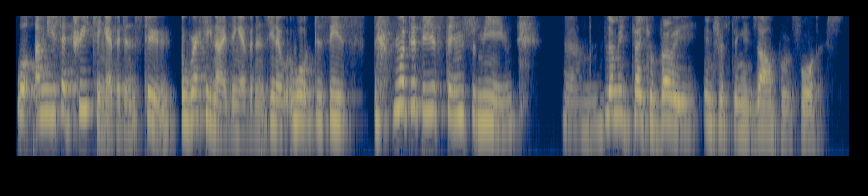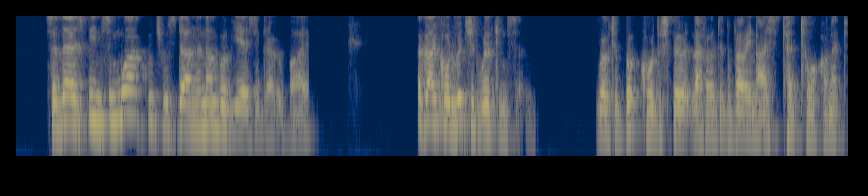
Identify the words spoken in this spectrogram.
Well, I mean, you said treating evidence too, or recognizing evidence. You know, what does these, what do these things mean? Um, Let me take a very interesting example for this. So there's been some work which was done a number of years ago by a guy called Richard Wilkinson. Wrote a book called The Spirit Level, did a very nice TED talk on it.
